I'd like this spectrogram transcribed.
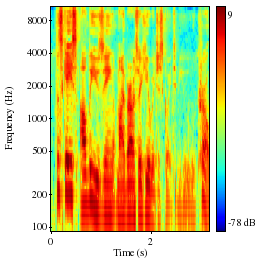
In this case, I'll be using my browser here, which is going to be Google Chrome.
